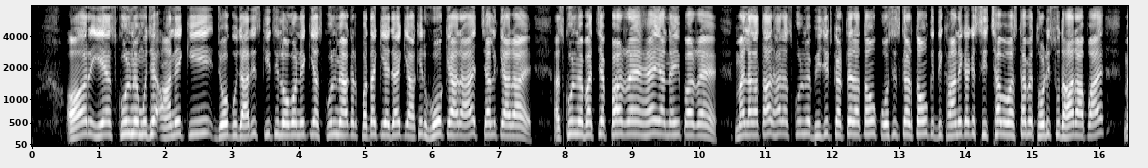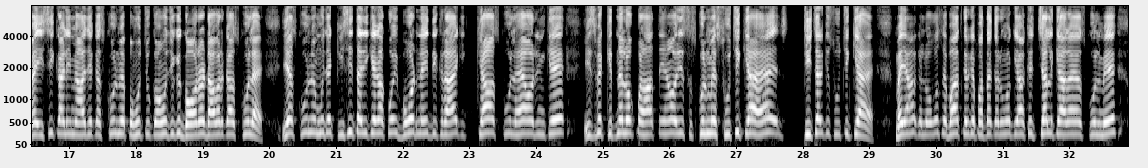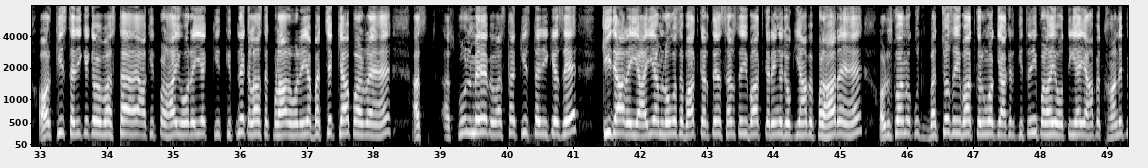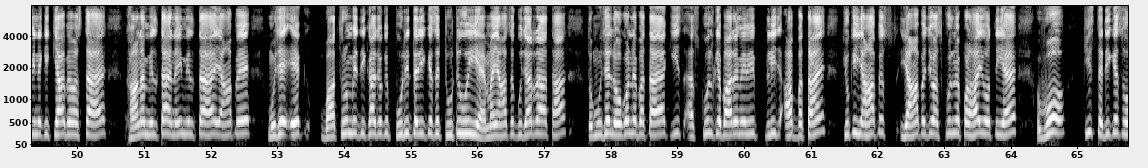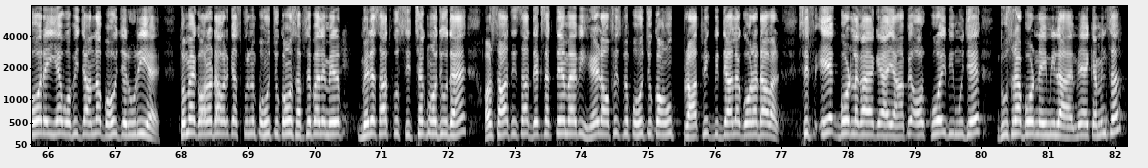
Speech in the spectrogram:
और ये स्कूल में मुझे आने की, जो गुजारिश की थी लोगों ने कि स्कूल में आकर पता किया जाए कि आखिर हो क्या रहा है, चल क्या रहा है। स्कूल में बच्चे पढ़ रहे हैं या नहीं पढ़ रहे हैं? मैं लगातार हर स्कूल में विज़िट करते रहता हूँ, कोशिश करता हूँ कि दिखाने का कि शिक्षा व्यवस्था में थोड़ी सुधार आ पाए। मैं इसी कड़ी में आज एक स्कूल में पहुँच चुका हूँ जो कि गौरव डावर का स्कूल है। यह स्कूल में मुझे किसी तरीके का कोई बोर्ड नहीं दिख रहा है कि क्या स्कूल है और इनके, इसमें कितने लोग पढ़ाते हैं और इस स्कूल में सूची क्या है? टीचर की सूची क्या है? मैं यहाँ के लोगों से बात करके पता करूँगा कि आखिर चल क्या रहा है स्कूल में और किस तरीके की व्यवस्था है आखिर पढ़ाई हो रही है कि, कितने क्लास तक पढ़ाई हो रही है बच्चे क्या पढ़ रहे हैं स्कूल में व्यवस्था किस तरीके से की जा रही है? आइए हम लोगों से बात करते हैं सर से ही बात करेंगे जो कि यहाँ पे पढ़ा रहे हैं और उसको मैं कुछ बच्चों से ही बात करूँगा कि आखिर कितनी पढ़ाई होती है यहाँ पे खाने पीने की क्या व्यवस्था है खाना मिलता है नहीं मिलता है यहाँ पे मुझे एक बाथरूम भी दिखा जो कि पूरी तरीके से टूटी हुई है। मैं यहाँ से गुजर रहा था तो मुझे लोगों ने बताया कि इस स्कूल के बारे में भी प्लीज़ आप बताएँ, क्योंकि यहाँ पे यहाँ पे जो स्कूल में पढ़ाई होती है, वो किस तरीके से हो रही है, वो भी जानना बहुत ज़रूरी है। तो मैं गौरव डावर के स्कूल में पहुँच चुका हूँ। सबसे पहले मेरे मेरे साथ कुछ शिक्षक मौजूद हैं, और साथ ही साथ देख सकते हैं, मैं अभी हेड ऑफ़िस में पहुँच चुका हूँ, प्राथमिक विद्यालय गौरा डावर। सिर्फ़ एक बोर्ड लगाया गया है यहाँ पर और कोई भी मुझे दूसरा बोर्ड नहीं मिला है। मैं कमिन सर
